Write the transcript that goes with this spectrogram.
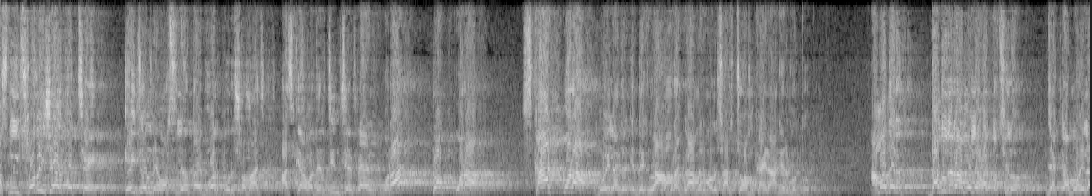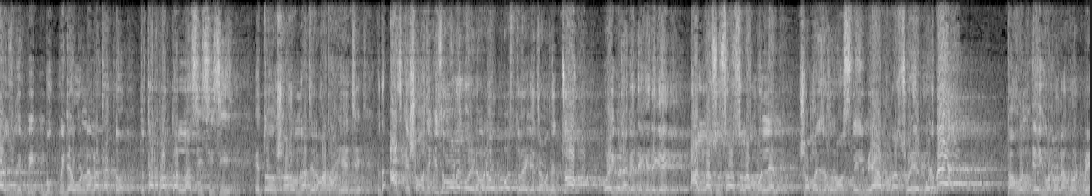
অশ্লীল ছবি শেয়ার করছে। এই জন্যে অশ্লীলতায় ভরপুর সমাজ। আজকে আমাদের জিন্সের প্যান্ট পরা, টপ পরা, স্কার্ট পরা মহিলাদেরকে দেখল আমরা গ্রামের মানুষ আর চমকায় না আগের মতো। আমাদের দাদুদের আমলে হয়তো ছিল যে একটা মহিলার যদি পিঠ, বুক পিঠে উন্না না থাকতো, তো তারা ভাবতো, আল্লাহ, সি সি সি, এ তো সরমরাজের মাথা খেয়েছে। কিন্তু আজকে সমাজে কিছু মনে করি না মানে অভ্যস্ত হয়ে গেছে আমাদের চোখ। ওইগুলাকে দেখে দেখে আল্লাহ সুসাল্লাম বললেন, সমাজে যখন অশ্লীল বেহাপনা ছড়িয়ে পড়বে, তখন এই ঘটনা ঘটবে।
